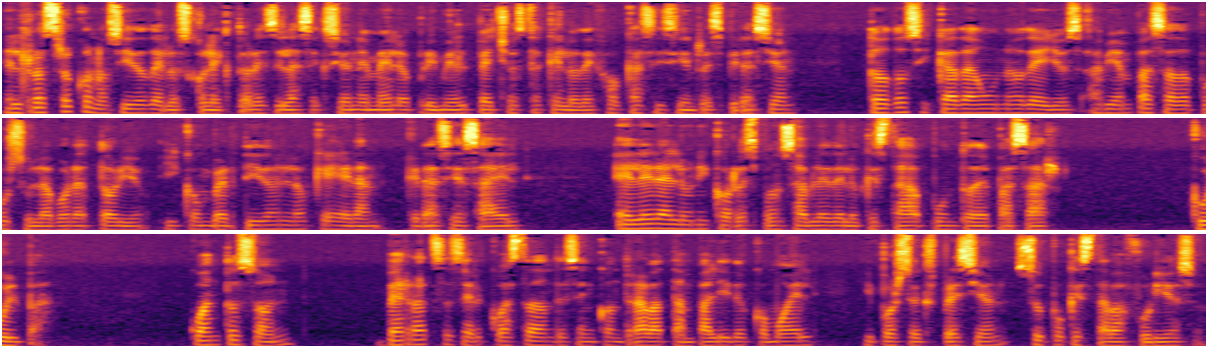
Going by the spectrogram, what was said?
El rostro conocido de los colectores de la sección M le oprimió el pecho hasta que lo dejó casi sin respiración. Todos y cada uno de ellos habían pasado por su laboratorio y convertido en lo que eran, gracias a él. Él era el único responsable de lo que estaba a punto de pasar. Culpa. ¿Cuántos son? Berrat se acercó hasta donde se encontraba tan pálido como él, y por su expresión supo que estaba furioso.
